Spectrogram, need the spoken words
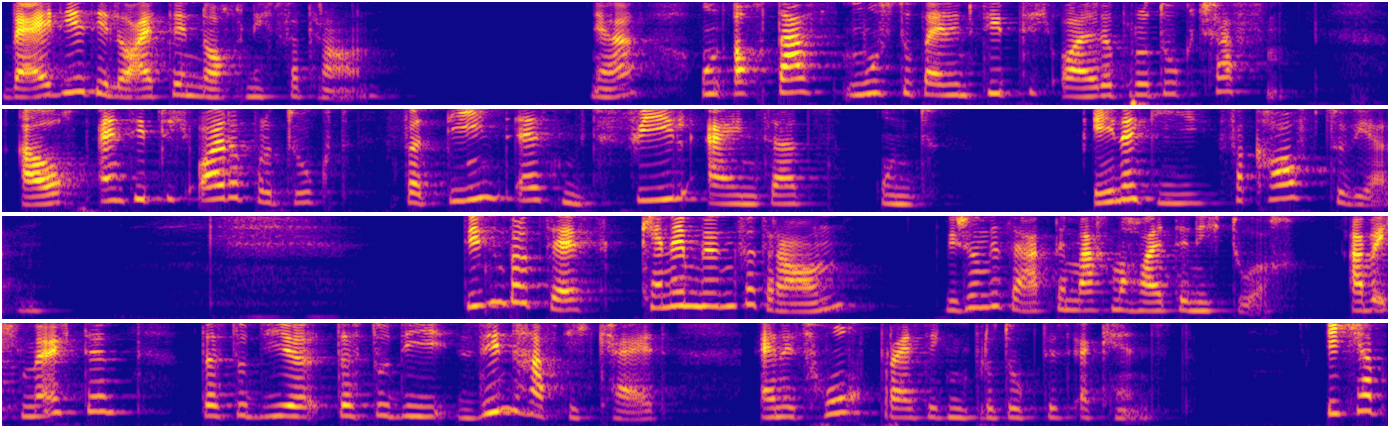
weil dir die Leute noch nicht vertrauen. Ja? Und auch das musst du bei einem 70 Euro Produkt schaffen. Auch ein 70 Euro Produkt verdient es mit viel Einsatz und Energie verkauft zu werden. Diesen Prozess kennen, mögen, vertrauen, wie schon gesagt, den machen wir heute nicht durch. Aber ich möchte, dass du dir, dass du die Sinnhaftigkeit eines hochpreisigen Produktes erkennst. Ich habe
